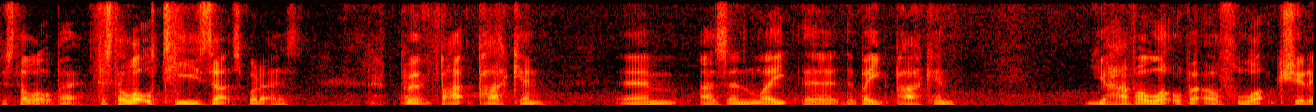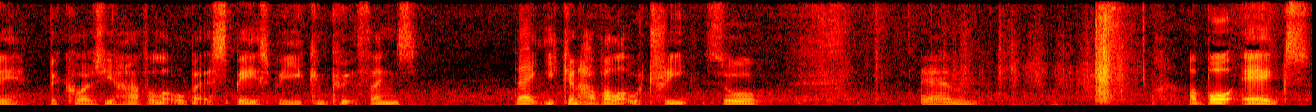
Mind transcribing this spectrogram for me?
just a little bit, just a little tease, that's what it is. With backpacking, um, as in like the, the bike packing, you have a little bit of luxury because you have a little bit of space where you can put things that you can have a little treat. So um, I bought eggs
